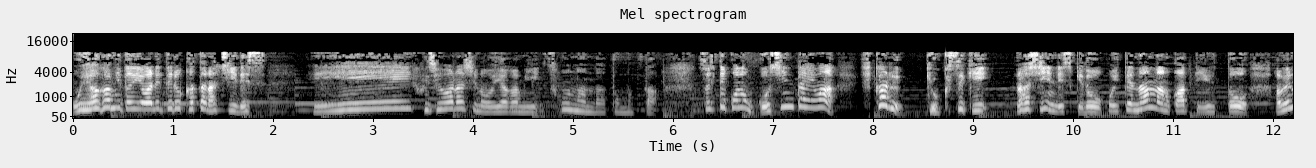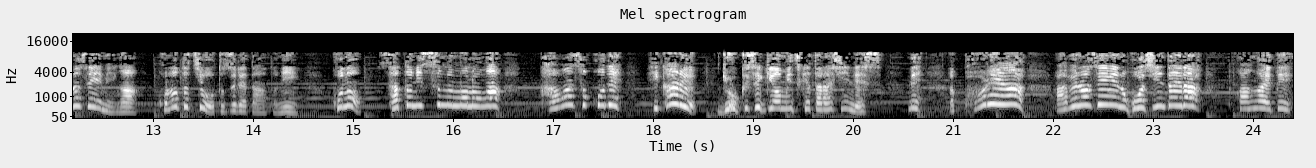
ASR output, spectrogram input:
親神と言われてる方らしいです。ええー、藤原氏の親神、そうなんだと思った。そしてこのご神体は、光る玉石らしいんですけど、これ一体何なのかっていうと、安倍の生命がこの土地を訪れた後に、この里に住む者が川底で光る玉石を見つけたらしいんです。で、これが安倍の生命のご神体だと考えて、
